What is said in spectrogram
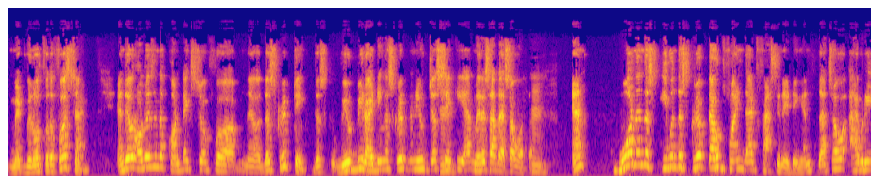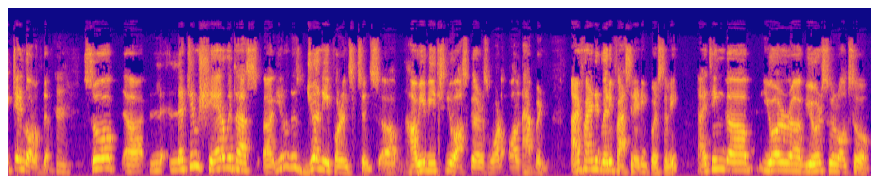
met Vinod for the first time and they were always in the context of uh, uh the scripting. The, we would be writing a script, and he would just mm. say, hmm. "Ki yaar, mere saath aisa hua. Mm. And more than the even the script i would find that fascinating and that's how i've retained all of them Hmm. so uh, l- let him share with us uh, you know this journey for instance uh, how he reached the oscars what all happened i find it very fascinating personally i think uh, your uh, viewers will also uh,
